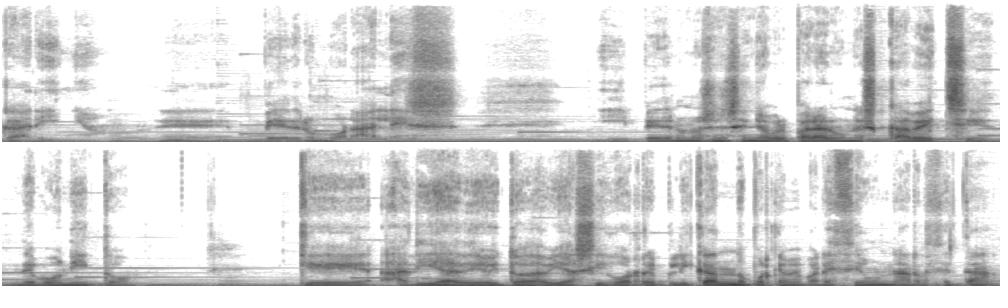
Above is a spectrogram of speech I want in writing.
cariño, eh, Pedro Morales. Y Pedro nos enseñó a preparar un escabeche de bonito que a día de hoy todavía sigo replicando porque me parece una receta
